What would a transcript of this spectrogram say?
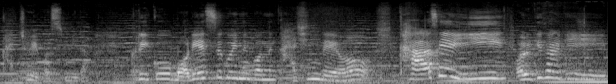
갖춰 입었습니다. 그리고 머리에 쓰고 있는 거는 갓인데요. 갓의 이 얼기설기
